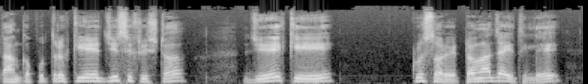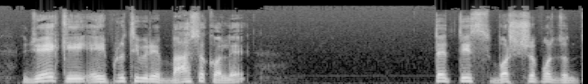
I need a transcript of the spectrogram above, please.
ତାହାଙ୍କ ପୁତ୍ର କିଏ? ଯୀ ଶ୍ରୀଖ୍ରୀଷ୍ଟ ଯିଏକି କୃଷରେ ଟଙ୍ଗା ଯାଇଥିଲେ ଯିଏକି ଏହି ପୃଥିବୀରେ ବାସ କଲେ ତେତିଶ ବର୍ଷ ପର୍ଯ୍ୟନ୍ତ।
